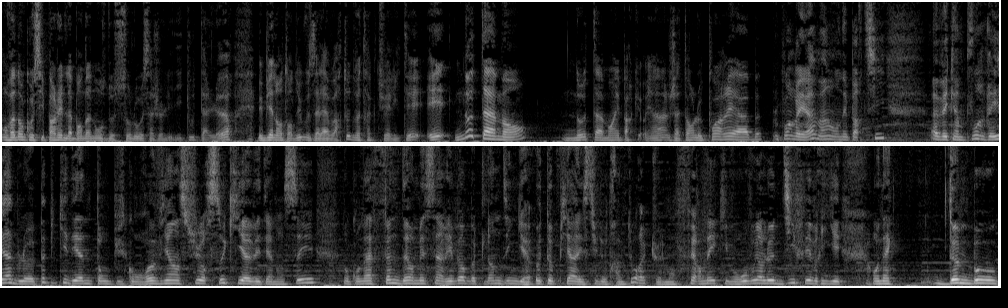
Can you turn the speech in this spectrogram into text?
On va donc aussi parler de la bande-annonce de Solo, ça je l'ai dit tout à l'heure, mais bien entendu, vous allez avoir toute votre actualité, et notamment, notamment, et par rien, j'attends le point réhab. Le point réhab, hein, on est parti avec un point réhab pas piqué des hannetons, puisqu'on revient sur ce qui avait été annoncé. Donc on a Thunder Mesa, Riverboat Landing, Utopia et Studio Tram Tour actuellement fermés qui vont rouvrir le 10 février. On a Dumbo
